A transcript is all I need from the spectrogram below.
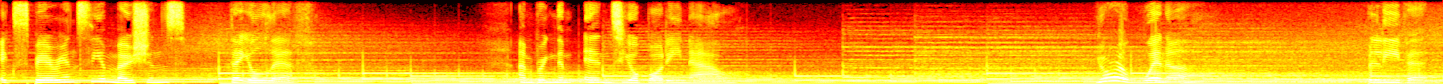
Experience the emotions that you'll live and bring them into your body now. You're a winner. Believe it.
